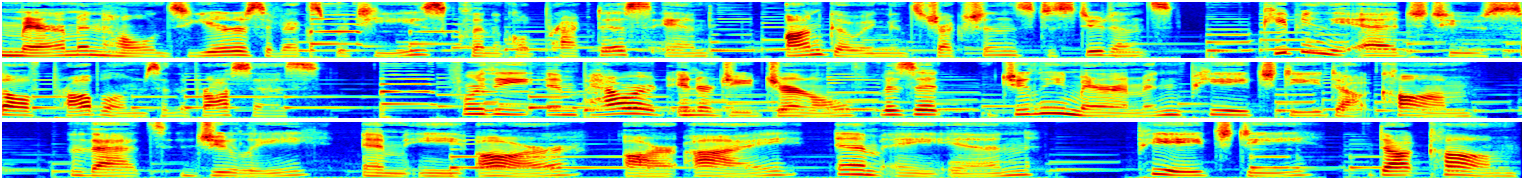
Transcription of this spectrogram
Merriman holds years of expertise, clinical practice, and ongoing instructions to students, keeping the edge to solve problems in the process. For the Empowered Energy Journal, visit juliemerrimanphd.com. That's Julie, M E R R I M A N phd.com.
